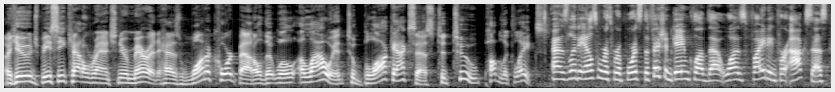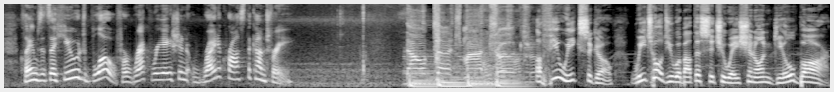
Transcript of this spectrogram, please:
A huge BC cattle ranch near Merritt has won a court battle that will allow it to block access to two public lakes. As Linda Aylesworth reports, the Fish and Game Club that was fighting for access claims it's a huge blow for recreation right across the country. A few weeks ago, we told you about the situation on Gill Bar,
